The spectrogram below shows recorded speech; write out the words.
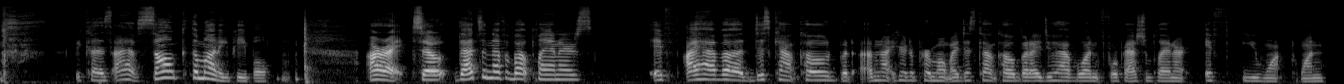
because I have sunk the money, people. All right, so that's enough about planners if I have a discount code, but I'm not here to promote my discount code, but I do have one for Passion Planner if you want one,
